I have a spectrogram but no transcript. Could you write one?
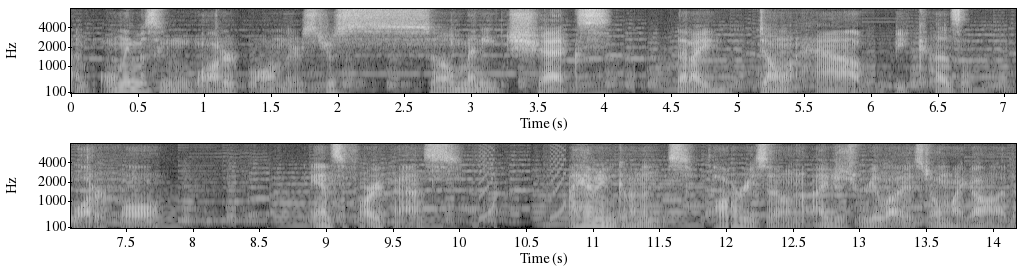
I'm only missing Waterfall, and there's just so many checks that I don't have because of Waterfall. And Safari Pass. I haven't even gone in the Safari Zone. I just realized, oh my god.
